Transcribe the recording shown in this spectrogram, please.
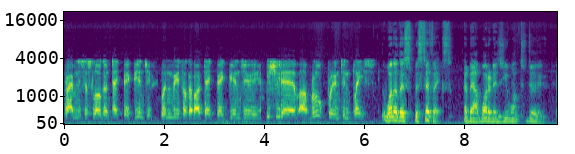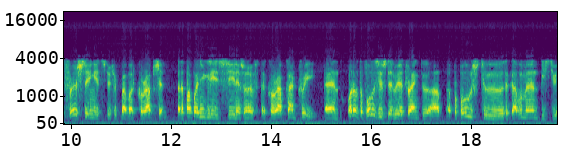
Prime Minister's slogan, Take Back PNG. When we talk about Take Back PNG, we should have a blueprint in place. What are the specifics? About what it is you want to do? First thing is to talk about corruption. The Papua New Guinea is seen as one of the corrupt country, and one of the policies that we are trying to uh, propose to the government is to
